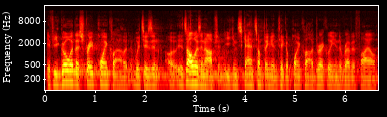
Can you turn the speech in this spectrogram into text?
if you go with a straight point cloud, which isn't, uh, it's always an option. You can scan something and take a point cloud directly in the Revit file.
